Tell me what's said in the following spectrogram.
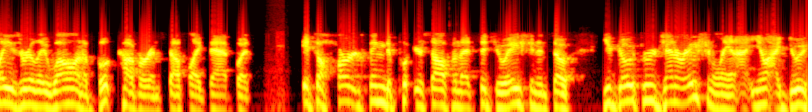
plays really well on a book cover and stuff like that. But it's a hard thing to put yourself in that situation. And so you go through generationally. And I, you know, I do a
